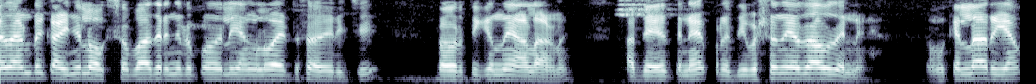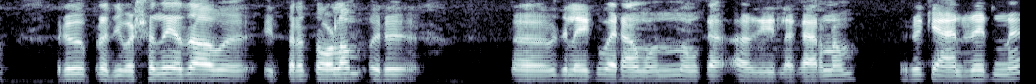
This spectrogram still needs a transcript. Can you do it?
ഏതാണ്ട് കഴിഞ്ഞ ലോക്സഭാ തെരഞ്ഞെടുപ്പ് മുതൽ ഞങ്ങളുമായിട്ട് സഹകരിച്ച് പ്രവർത്തിക്കുന്നയാളാണ്. അദ്ദേഹത്തിന് പ്രതിപക്ഷ നേതാവ് തന്നെ. നമുക്കെല്ലാം അറിയാം ഒരു പ്രതിപക്ഷ നേതാവ് ഇത്രത്തോളം ഒരു ഇതിലേക്ക് വരാമോ എന്ന് നമുക്ക് അറിയില്ല. കാരണം ഒരു കാൻഡിഡേറ്റിനെ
